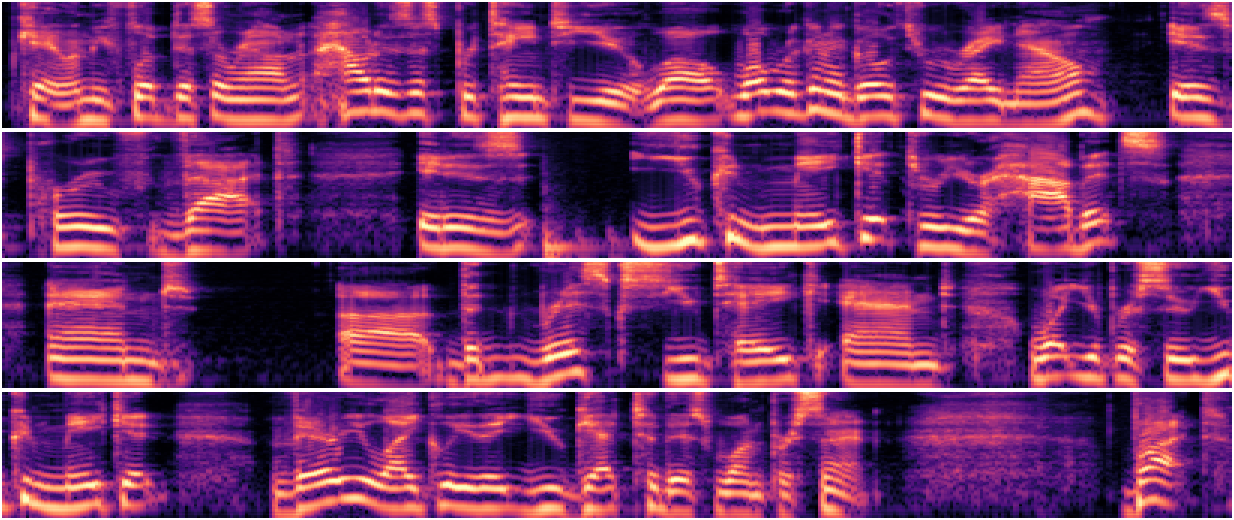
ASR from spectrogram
okay let me flip this around how does this pertain to you well what we're going to go through right now is proof that it is you can make it through your habits and uh, the risks you take and what you pursue, you can make it very likely that you get to this 1%. But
